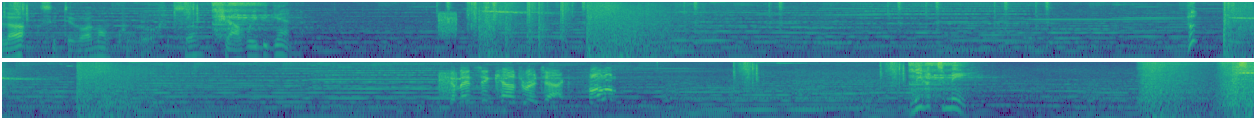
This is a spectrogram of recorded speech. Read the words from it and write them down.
Là, c'était vraiment cool d'avoir fait ça. Shall we begin? Commencing counterattack. Follow. Leave it to me. is it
